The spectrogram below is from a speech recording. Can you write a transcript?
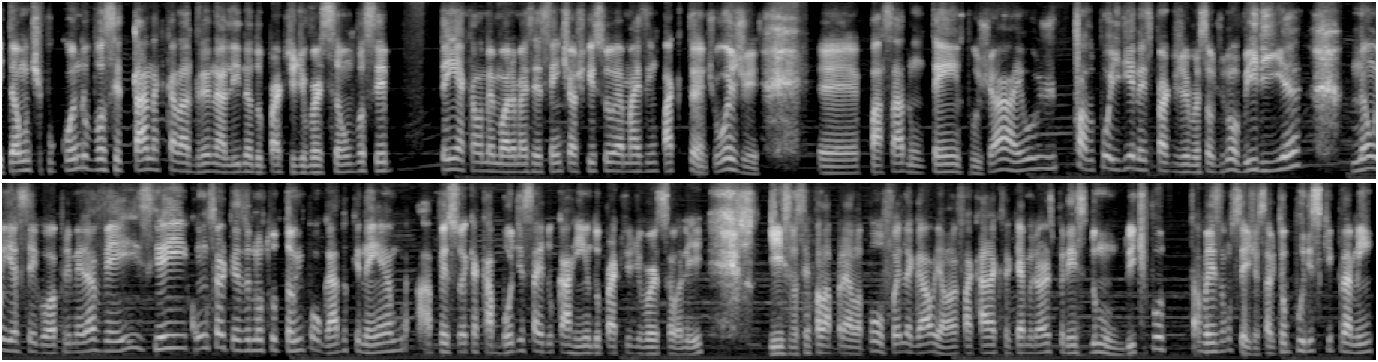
Então, tipo, quando você tá naquela adrenalina do parque de diversão, você tem aquela memória mais recente, acho que isso é mais impactante. Hoje, é, passado um tempo já, eu falo, pô, iria nesse parque de diversão de novo? Iria, não ia ser igual a primeira vez, e com certeza não tô tão empolgado que nem a, a pessoa que acabou de sair do carrinho do parque de diversão ali. E se você falar pra ela, pô, foi legal, e ela vai falar, cara, que isso aqui é a melhor experiência do mundo. E tipo, talvez não seja, sabe? Então por isso que para mim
